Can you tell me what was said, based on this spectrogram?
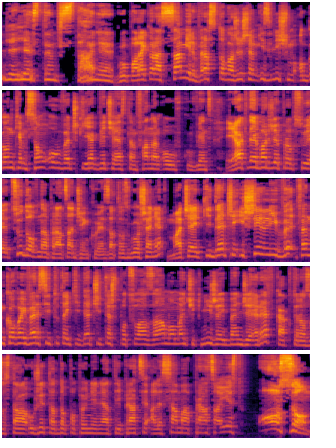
Nie jestem w stanie. Głupolek oraz Samir wraz z towarzyszem i z lisim ogonkiem są ołóweczki. Jak wiecie, jestem fanem ołówków, więc jak najbardziej propsuję. Cudowna praca, dziękuję za to zgłoszenie. Macie Kidechi i Shirley w fenkowej wersji. Tutaj Kidechi też pocuła za momencik niżej będzie rewka, która została użyta do popełnienia tej pracy, ale sama praca jest Awesome!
